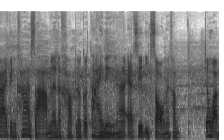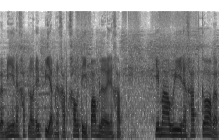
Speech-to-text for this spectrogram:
กลายเป็นค่า 3 แล้วนะครับ แล้วก็ตาย1นะฮะแอดซิดอีก2นะครับจังหวะแบบนี้นะครับเราได้เปรียบนะครับเข้าตีป้อมเลยนะครับเกมอาวีนะครับก็แบบ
